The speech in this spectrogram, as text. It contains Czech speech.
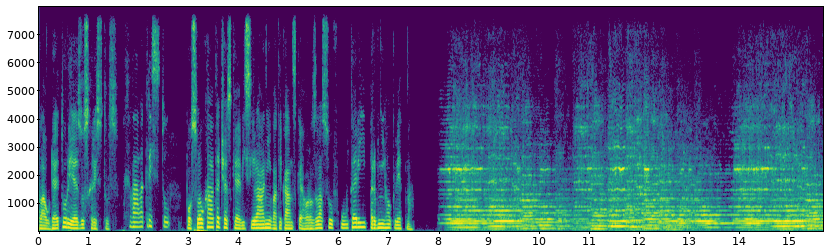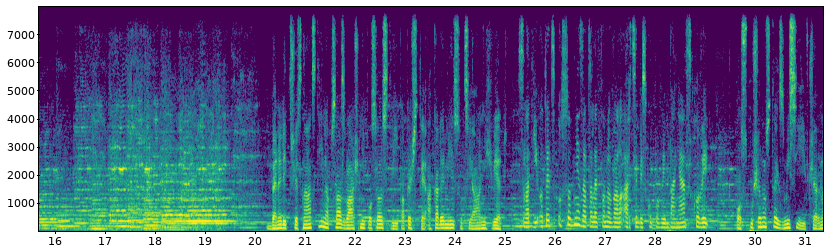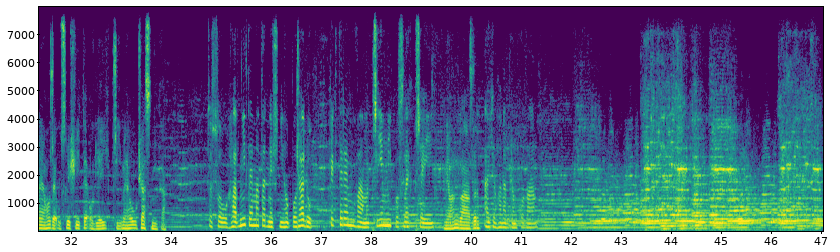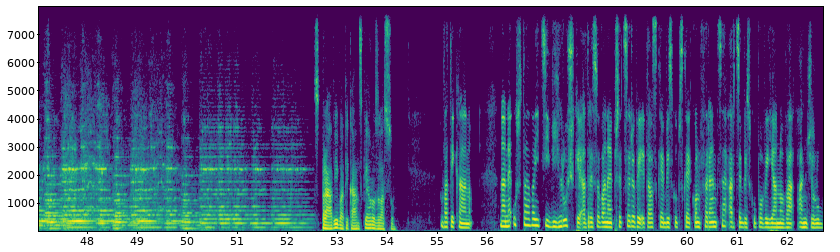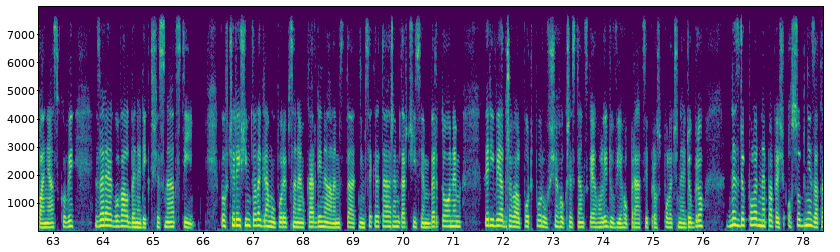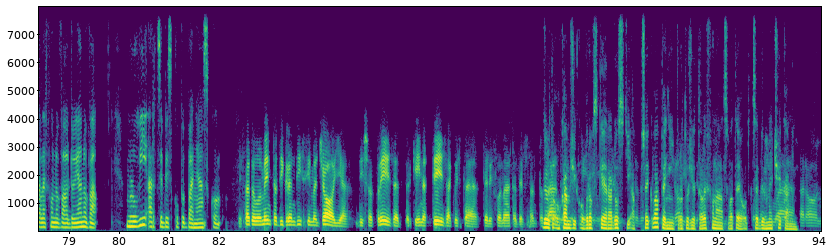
Laudetur Jezus Christus. Chvála Kristu. Posloucháte české vysílání Vatikánského rozhlasu v úterý 1. května. Benedikt XVI. napsal zvláštní poselství Papežské akademii sociálních věd. Svatý otec osobně zatelefonoval arcibiskupovi Baňáskovi. O zkušenostech z misí v Černé hoře uslyšíte od jejich přímého účastníka. To jsou hlavní témata dnešního pořadu, ke kterému vám příjemný poslech přejí Milan Glázer a Johana Bronková. Zprávy vatikánského rozhlasu. Vatikán. Na neustávající výhrušky adresované předsedovi italské biskupské konference arcibiskupovi Janova Angelu Baňáskovi zareagoval Benedikt XVI. Po včerejším telegramu podepsaném kardinálem státním sekretářem Tarčísem Bertónem, který vyjadřoval podporu všeho křesťanského lidu v jeho práci pro společné dobro, dnes dopoledne papež osobně zatelefonoval do Janova. Mluví arcibiskup Baňásko. È stato un momento di grandissima gioia, di sorpresa, perché in attesa questa telefonata del Santo Byl to okamžik obrovské radosti a překvapení, protože telefonát svatého otce byl nečekaný.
